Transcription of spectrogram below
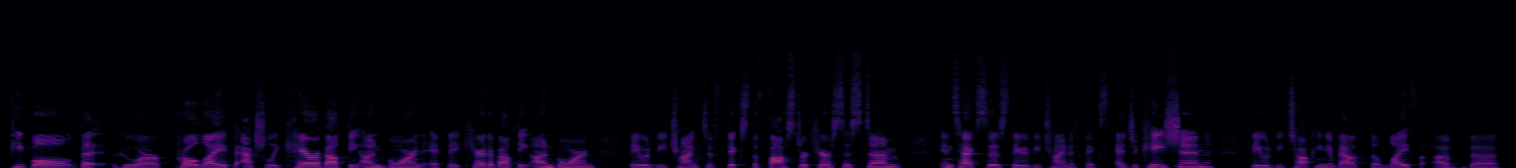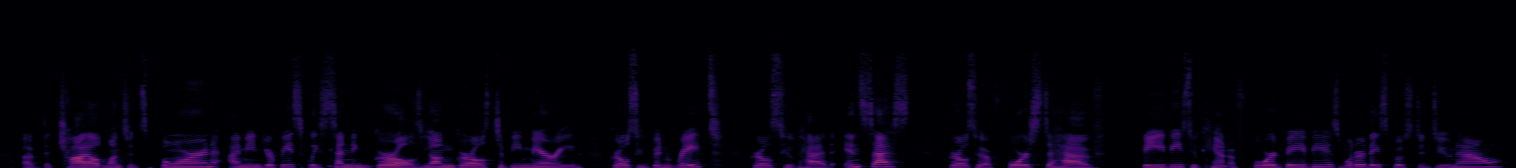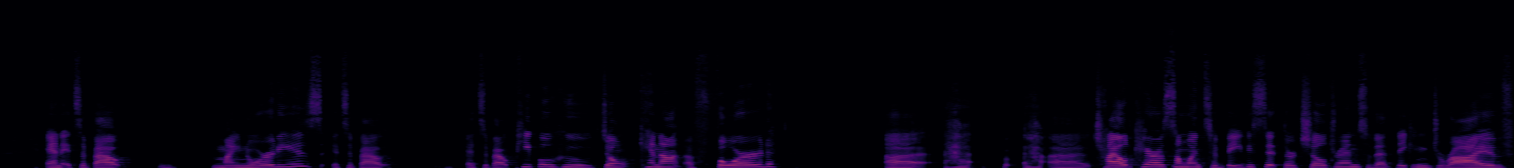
people that who are pro-life actually care about the unborn if they cared about the unborn they would be trying to fix the foster care system in Texas. They would be trying to fix education. They would be talking about the life of the of the child once it's born. I mean, you're basically sending girls, young girls to be married, girls who've been raped, girls who've had incest, girls who are forced to have babies who can't afford babies. What are they supposed to do now? And it's about minorities, it's about it's about people who don't cannot afford uh, ha, uh, childcare, someone to babysit their children so that they can drive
